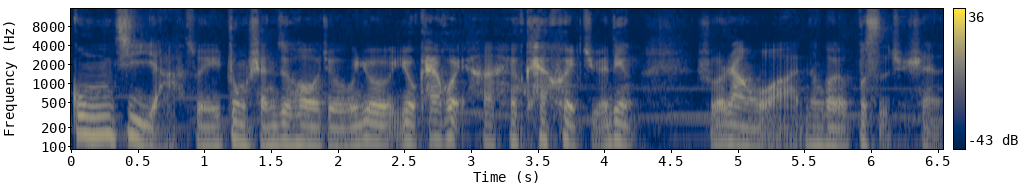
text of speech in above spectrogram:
功绩呀，所以众神最后就又又开会哈，又开会决定。说让我能够有不死之身，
